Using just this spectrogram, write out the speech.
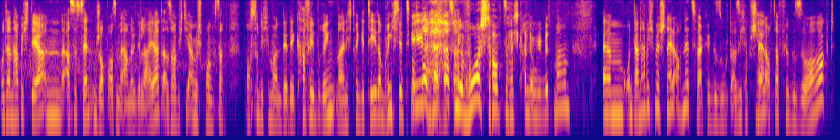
Und dann habe ich der einen Assistentenjob aus dem Ärmel geleiert. Also habe ich die angesprochen und gesagt, brauchst du nicht jemanden, der dir Kaffee bringt? Nein, ich trinke Tee, dann bringe ich dir Tee. das ist mir wurscht, Hauptsache ich kann irgendwie mitmachen. Ähm, und dann habe ich mir schnell auch Netzwerke gesucht. Also ich habe schnell ja. auch dafür gesorgt.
